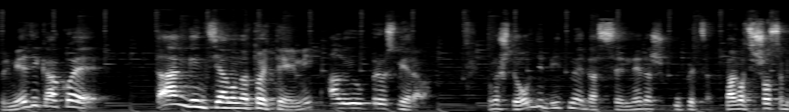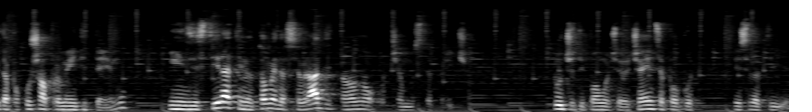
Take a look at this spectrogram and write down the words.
Primijeti kako je tangencijalno na toj temi, ali ju preusmjerava. Ono što je ovdje bitno je da se ne daš upecati. Naglasiš osobi da pokušava promijeniti temu i inzistirati na tome da se vrati na ono o čemu ste pričali. Tu će ti pomoći rečenice poput mislim da ti je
